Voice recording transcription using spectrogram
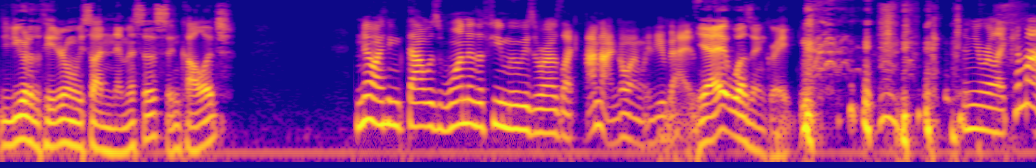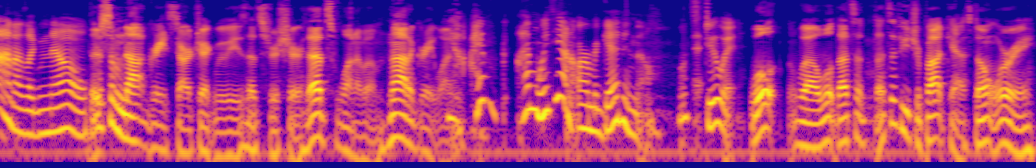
Did you go to the theater when we saw Nemesis in college? No, I think that was one of the few movies where I was like, I'm not going with you guys. Yeah, it wasn't great. And you were like, come on. I was like, no. There's some not great Star Trek movies, that's for sure. That's one of them. Not a great one. Yeah, I'm, I'm with you on Armageddon, though. Let's do it. Well, well, well, that's a that's a future podcast. Don't worry.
